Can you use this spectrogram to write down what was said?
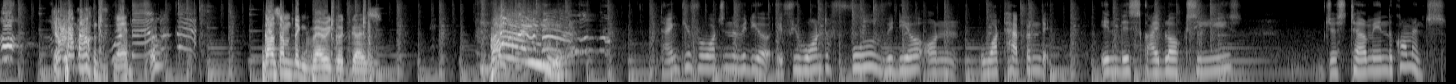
Oh. Dead. Got something very good, guys. Bye! Thank you for watching the video. If you want a full video on what happened in this Skyblock series, just tell me in the comments.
